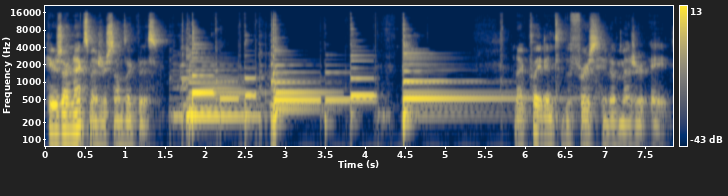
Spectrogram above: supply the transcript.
Here's our next measure, sounds like this. And I played into the first hit of measure 8.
